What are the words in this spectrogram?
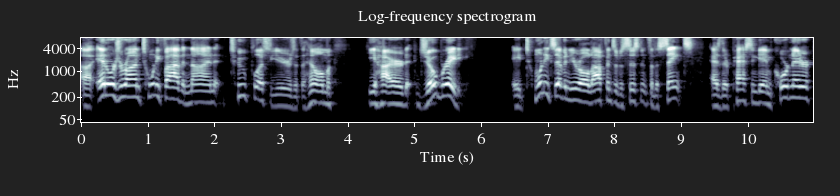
Uh, Ed Orgeron, 25 and 9, two plus years at the helm. He hired Joe Brady, a 27 year old offensive assistant for the Saints, as their passing game coordinator.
